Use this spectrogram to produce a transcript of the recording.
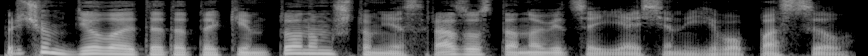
Причем делает это таким тоном, что мне сразу становится ясен его посыл.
